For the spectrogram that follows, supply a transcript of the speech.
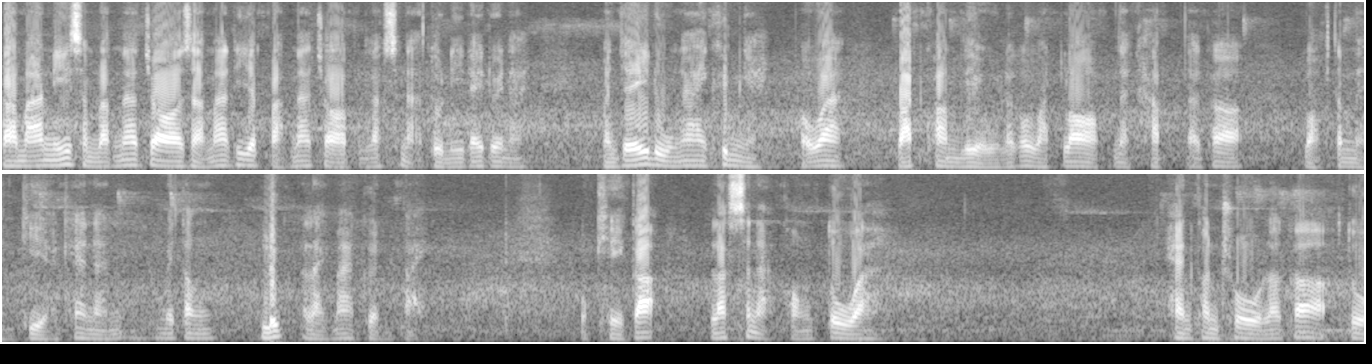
ประมาณนี้สำหรับหน้าจอสามารถที่จะปรับหน้าจอเป็นลักษณะตัวนี้ได้ด้วยนะ มันจะได้ดูง่ายขึ้นไง เพราะว่าวัดความเร็วแล้วก็วัดรอบนะครับ แล้วก็บอกตำแหน่งเกียร์แค่นั้นไม่ต้องลึกอะไรมากเกินไปโอเคก็ลักษณะของตัว hand control แล้วก็ตัว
